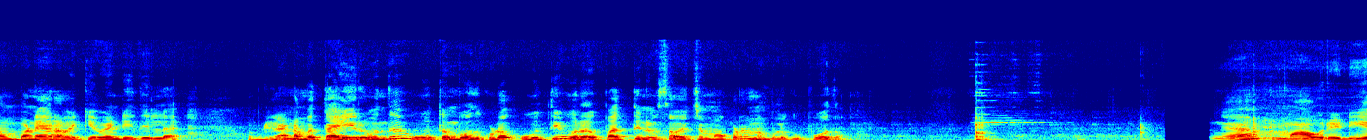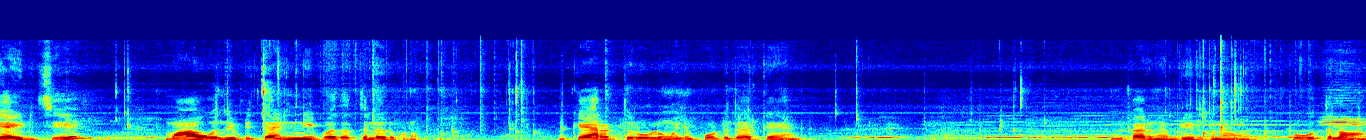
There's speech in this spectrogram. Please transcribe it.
ரொம்ப நேரம் வைக்க வேண்டியதில்லை. அப்படின்னா நம்ம தயிர் வந்து ஊற்றும் போது கூட ஊற்றி ஒரு பத்து நிமிஷம் வச்சோமா கூட நம்மளுக்கு போதும். மாவு ரெடி ஆகிடுச்சு மாவு வந்து இப்படி தண்ணி பதத்தில் இருக்கணும். கேரட் துருவலும் கொஞ்சம் போட்டு தான் இருக்கேன். பாருங்கள் இப்படி இருக்கணும். இப்போ ஊற்றலாம்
